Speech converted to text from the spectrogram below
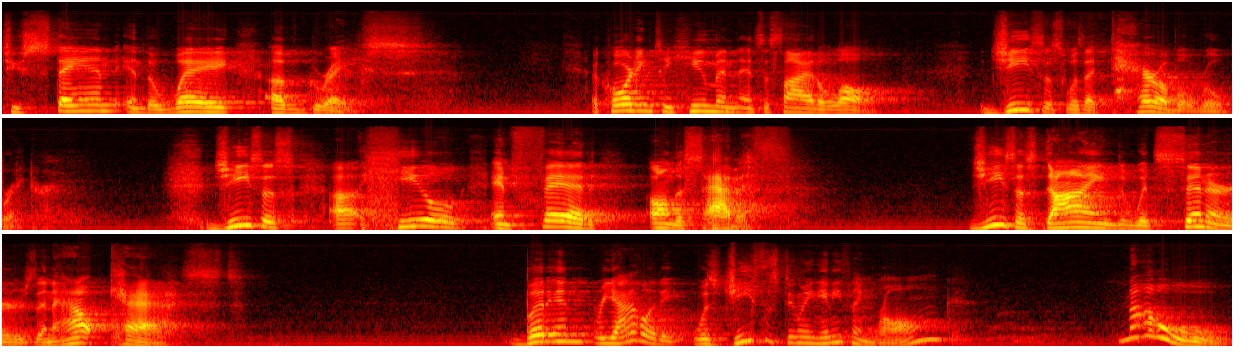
to stand in the way of grace. According to human and societal law, Jesus was a terrible rule breaker. Jesus uh, healed and fed on the Sabbath. Jesus dined with sinners and outcasts. But in reality, was Jesus doing anything wrong? No.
